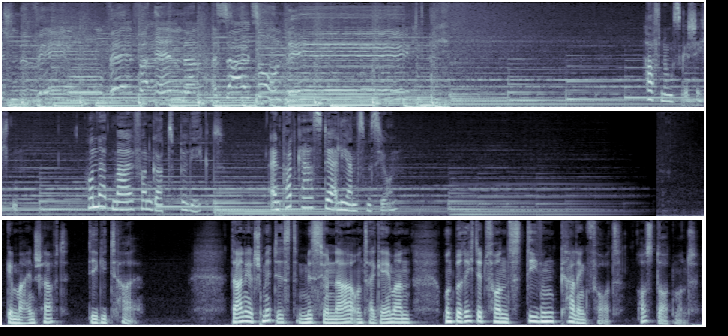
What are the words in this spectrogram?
Menschen bewegen, Welt verändern als Salz und Licht. Hoffnungsgeschichten. Hundertmal von Gott bewegt. Ein Podcast der Allianzmission. Gemeinschaft digital. Daniel Schmidt ist Missionar unter Gamern und berichtet von Stephen Cullingford aus Dortmund.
